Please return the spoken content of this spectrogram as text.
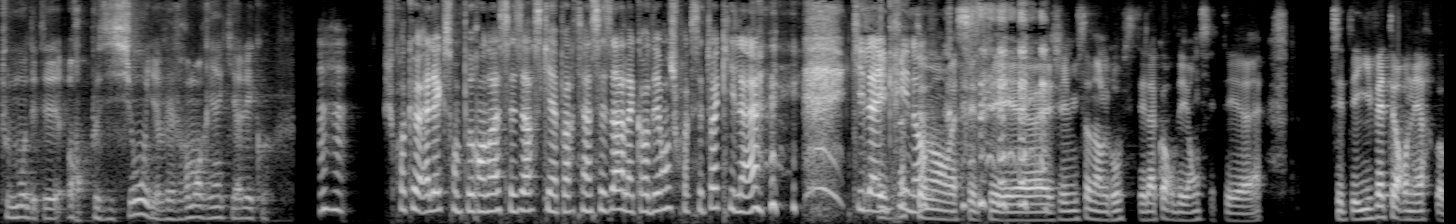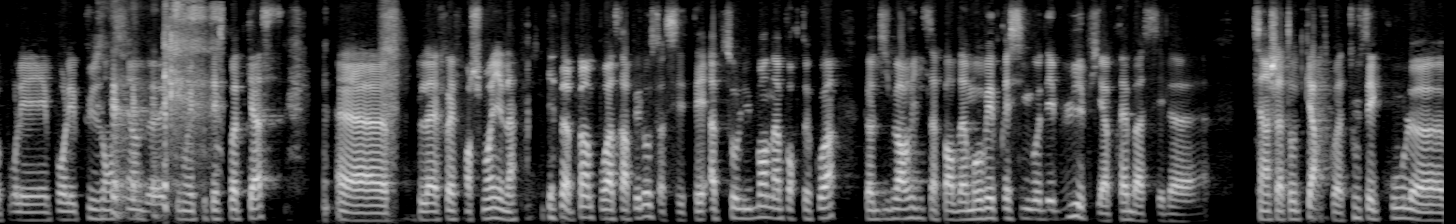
tout le monde était hors position. Il y avait vraiment rien qui allait, quoi. Mhm. Je crois que Alex, on peut rendre à César ce qui appartient à César. L'accordéon, je crois que c'est toi qui l'a qui l'a écrit, non? Exactement. c'était. j'ai mis ça dans le groupe. C'était l'accordéon. C'était. Euh, c'était Yvette Horner, quoi, pour les, pour les plus anciens qui vont écouter ce podcast. Euh, là, franchement, il y, en a, il y en a pas un pour attraper l'autre. C'était absolument n'importe quoi. Comme dit Marvin, ça part d'un mauvais pressing au début, et puis après, bah, c'est le, c'est un château de cartes, quoi. Tout s'écroule. Euh,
